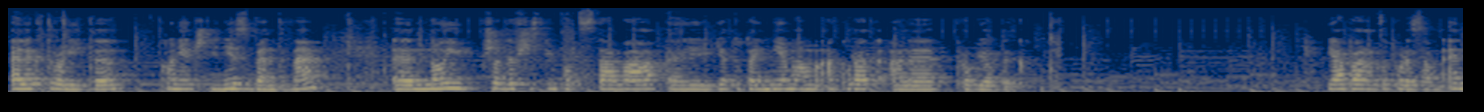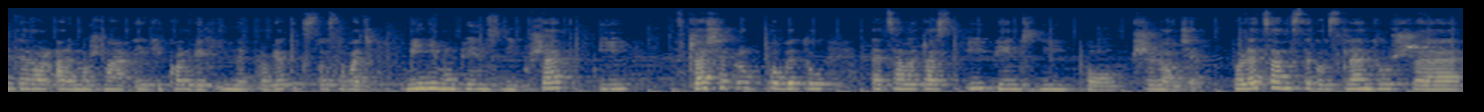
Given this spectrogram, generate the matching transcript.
elektrolity, koniecznie niezbędne, no i przede wszystkim podstawa, ja tutaj nie mam akurat, ale probiotyk. Ja bardzo polecam Enterol, ale można jakikolwiek inny probiotyk stosować minimum 5 dni przed i w czasie pobytu e, cały czas i 5 dni po przylocie. Polecam z tego względu, że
